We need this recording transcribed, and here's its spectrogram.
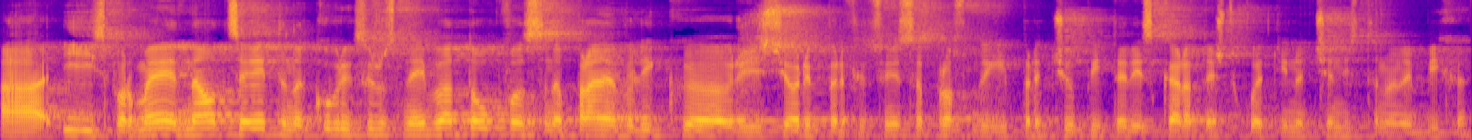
А, и според мен една от целите на Кубрик всъщност не е била толкова да се направи велик режисьор и перфекционист, а просто да ги пречупи и да изкарат нещо, което иначе наистина не биха.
